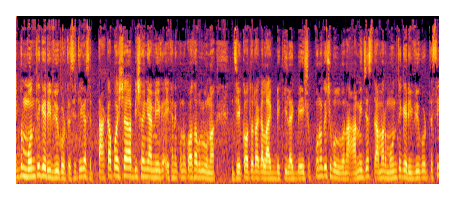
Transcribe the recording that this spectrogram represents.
একদম মন থেকে রিভিউ করতেছি, ঠিক আছে? টাকা পয়সা বিষয় নিয়ে আমি এখানে কোনো কথা বলব না। যে কত টাকা লাগবে, কি লাগবে, এইসব কোনো কিছু বলব না। আমি জাস্ট আমার মন থেকে রিভিউ করতেছি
